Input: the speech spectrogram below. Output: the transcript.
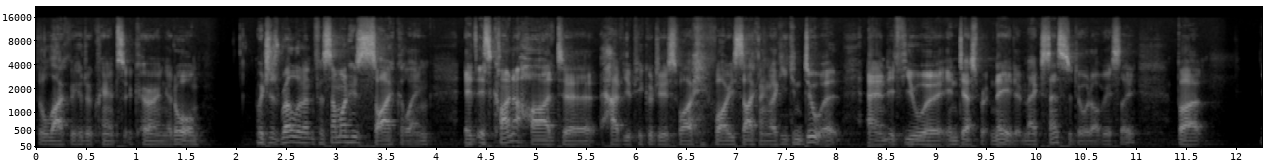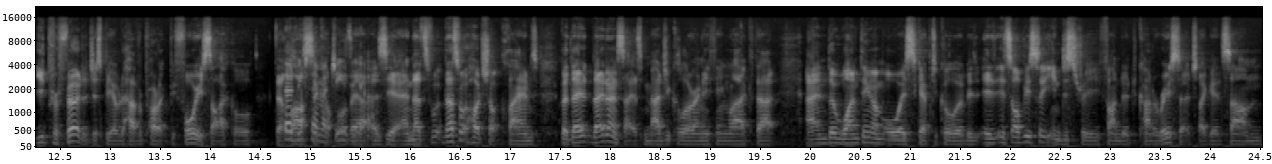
the likelihood of cramps occurring at all, which is relevant for someone who's cycling. It, it's kind of hard to have your pickle juice while, while you're cycling. Like you can do it, and if you were in desperate need, it makes sense to do it, obviously. But you'd prefer to just be able to have a product before you cycle that That'd lasts so a couple of hours. Yeah, and that's what that's what Hotshot claims, but they, they don't say it's magical or anything like that. And the one thing I'm always skeptical of is it's obviously industry funded kind of research. Like it's um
